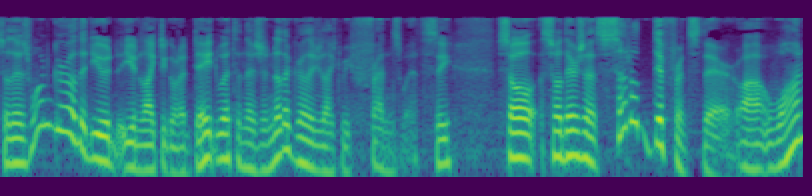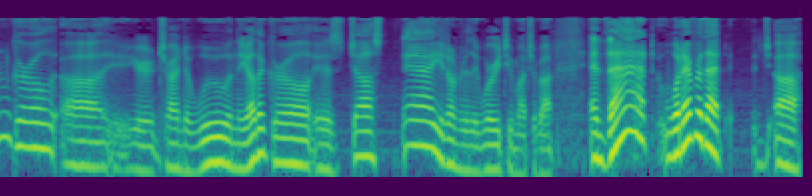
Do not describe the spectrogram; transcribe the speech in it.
So there's one girl that you'd you'd like to go on a date with, and there's another girl that you'd like to be friends with. See, so so there's a subtle difference there. Uh, one girl uh, you're trying to woo, and the other girl is just yeah, you don't really worry too much about. And that whatever that uh,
